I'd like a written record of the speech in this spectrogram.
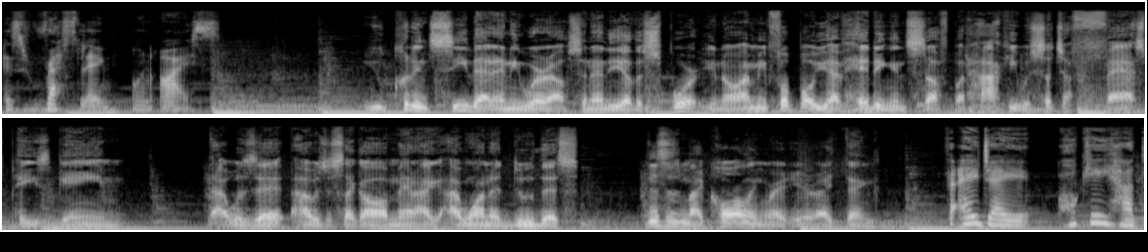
is wrestling on ice. You couldn't see that anywhere else in any other sport, you know? I mean, football, you have hitting and stuff, but hockey was such a fast paced game. That was it. I was just like, oh man, I, I want to do this. This is my calling right here, I think. For AJ, hockey had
